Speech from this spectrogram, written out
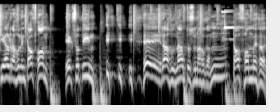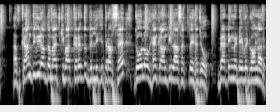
के Rahul in top form 103 hey Rahul, नाम तो सुना होगा। टॉप फॉर्म में हर अब क्रांतिवीर ऑफ़ द मैच की बात करें तो दिल्ली की तरफ़ से दो लोग हैं क्रांति ला सकते हैं जो। बैटिंग में डेविड वार्नर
